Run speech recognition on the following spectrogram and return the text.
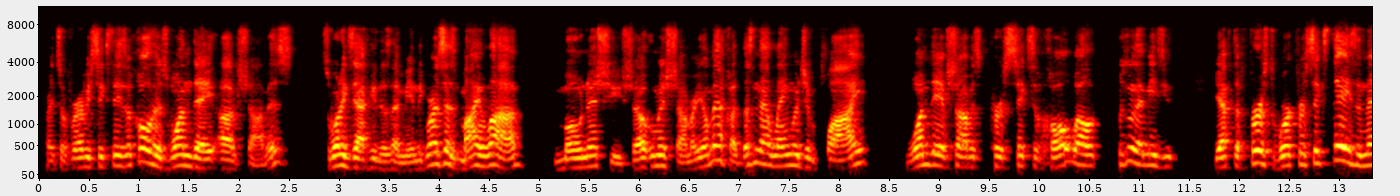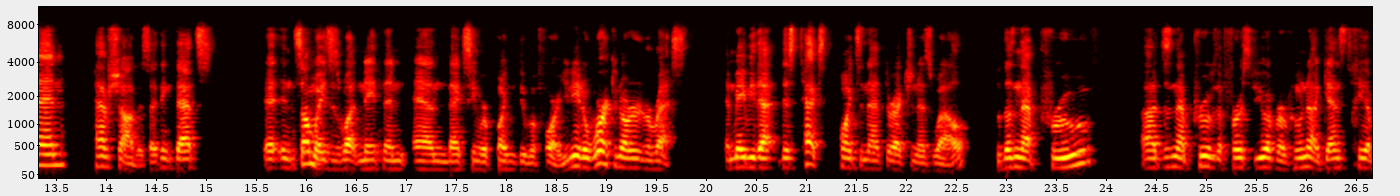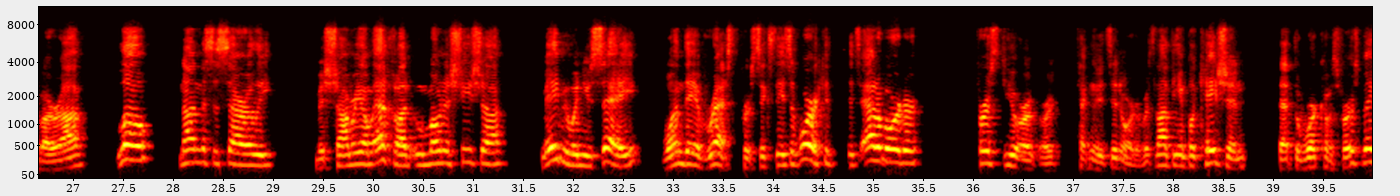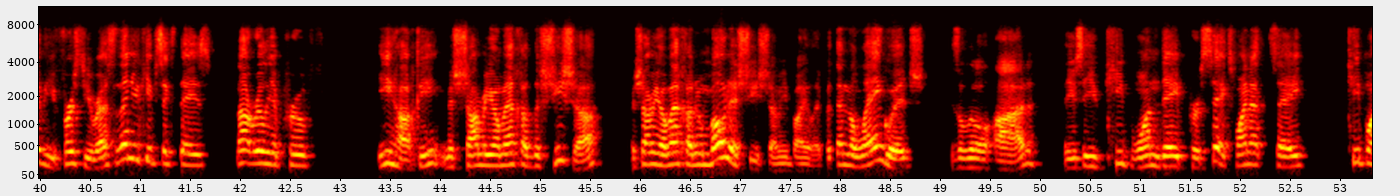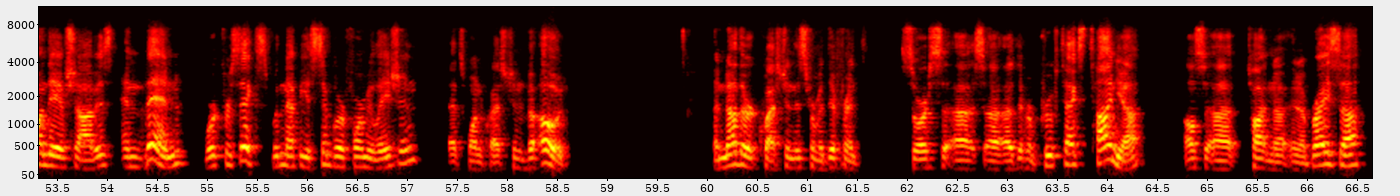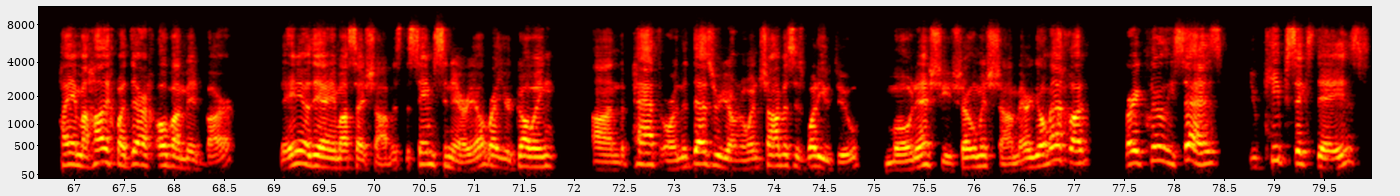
Right. So for every six days of Chol, there's one day of Shabbos. So what exactly does that mean? The Gemara says, "My love, Mona Shisha Umishamer Yom Echad." Doesn't that language imply one day of Shabbos per six of Chol? Well, presumably that means you you have to first work for six days and then have Shabbos. I think that's in some ways is what Nathan and Maxine were pointing to before. You need to work in order to rest, and maybe that this text points in that direction as well. So doesn't that prove? Uh, doesn't that prove the first view of Rav Huna against Chia Barav? Lo, not necessarily. Mishamar Yom Echad Umona Shisha. Maybe when you say one day of rest per six days of work, it, it's out of order. First you, or, or technically it's in order, but it's not the implication that the work comes first. Maybe you first you rest and then you keep six days. Not really a proof. Ihachi mishamar yom echad l'shisha mishamar yom echad umona shisha mibayle. But then the language is a little odd. That you say you keep one day per six. Why not say keep one day of Shabbos and then work for six? Wouldn't that be a simpler formulation? That's one question. V'od. Another question. This from a different source, uh, a different proof text. Tanya, also uh, taught in a, in a brisa. The same scenario, right? You're going on the path or in the desert. You don't know when Shabbos is. What do you do? Very clearly says you keep six days.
